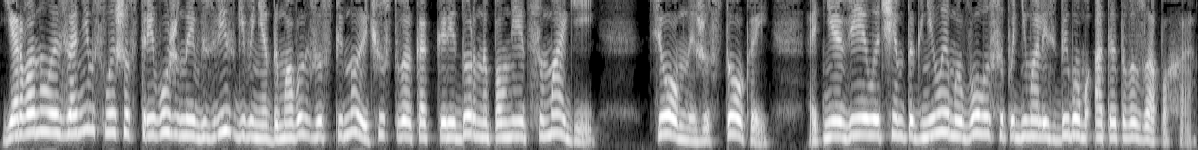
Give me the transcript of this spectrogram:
Я рванулась за ним, слыша встревоженные взвизгивания дымовых за спиной и чувствуя, как коридор наполняется магией. Темной, жестокой. От нее веяло чем-то гнилым, и волосы поднимались дыбом от этого запаха.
